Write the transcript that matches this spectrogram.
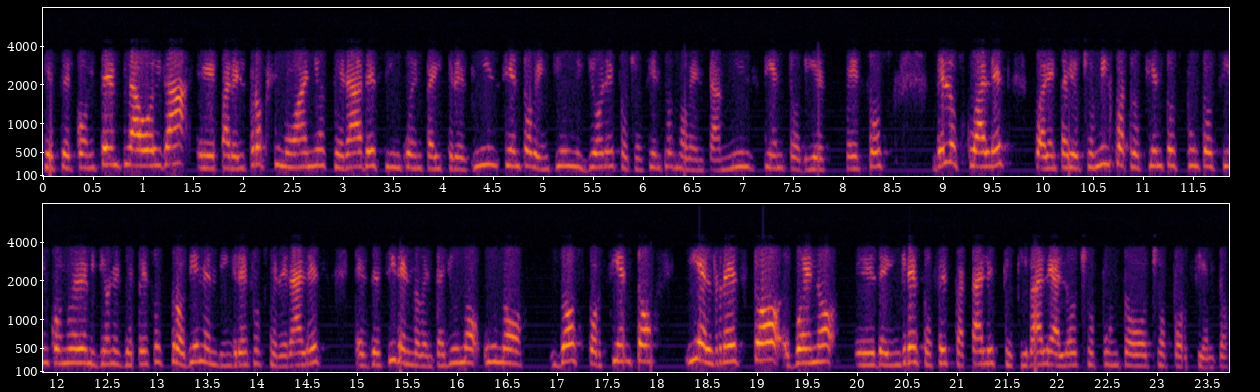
que se contempla, oiga, eh, para el próximo año será de 53.121 millones 890 mil 110 pesos, de los cuales 48.400.59 millones de pesos provienen de ingresos federales, es decir, el 91.12%, y el resto, bueno, eh, de ingresos estatales que equivale al 8.8%.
